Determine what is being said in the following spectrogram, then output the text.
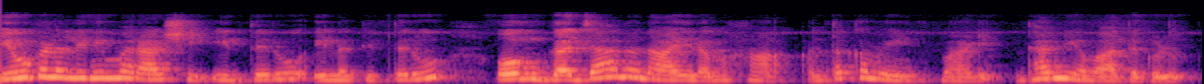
ಇವುಗಳಲ್ಲಿ ನಿಮ್ಮ ರಾಶಿ ಇದ್ದರೂ ಇಲ್ಲದಿದ್ದರೂ ಓಂ ಗಜಾನನಾಯ ನಮಃ ಅಂತ ಕಮೆಂಟ್ ಮಾಡಿ. ಧನ್ಯವಾದಗಳು.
